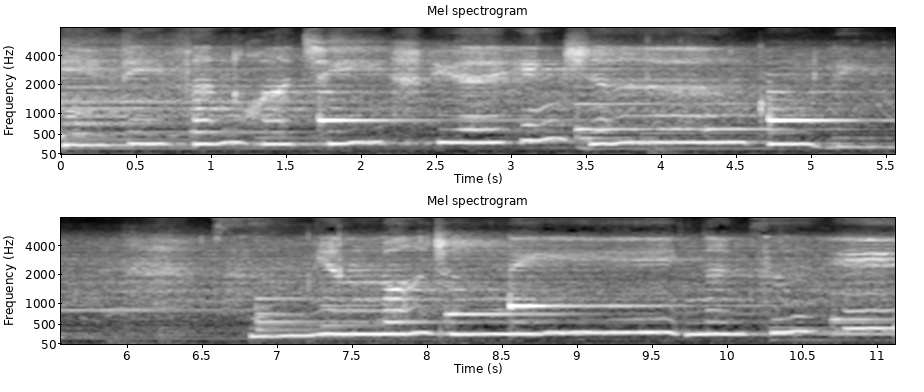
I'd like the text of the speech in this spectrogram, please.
一地繁华几月映人故里，思念落成泥难自已。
